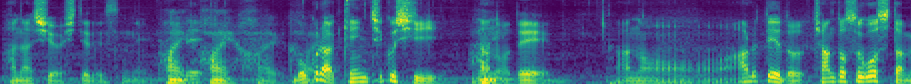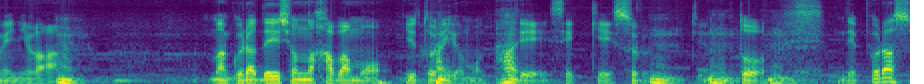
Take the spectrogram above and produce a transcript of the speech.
話をしてですね、ははい。はい。僕らは建築士なので、あのある程度ちゃんと過ごすためには、うん。まあ、グラデーションの幅もゆとりを持はい。って設計するうんっていうのと、うん。でプラス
